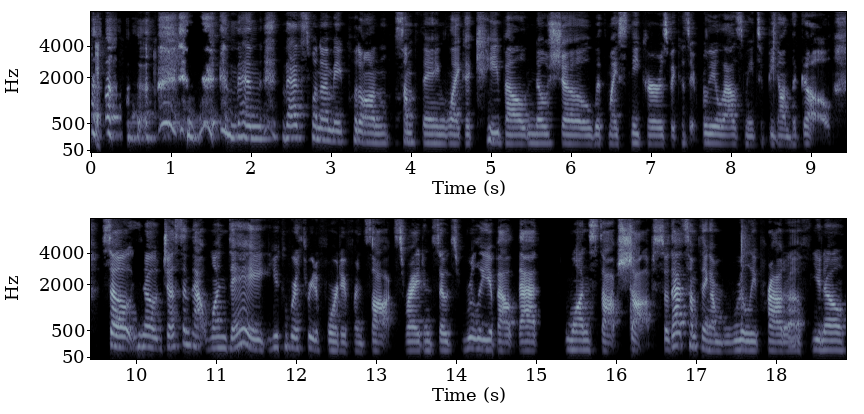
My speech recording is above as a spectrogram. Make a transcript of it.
and then that's when I may put on something like a K-Bell no show with my sneakers because it really allows me to be on the go. So, you know, just in that one day, you can wear three to four different socks, right? And so it's really about that one stop shop. So that's something I'm really proud of. You know,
